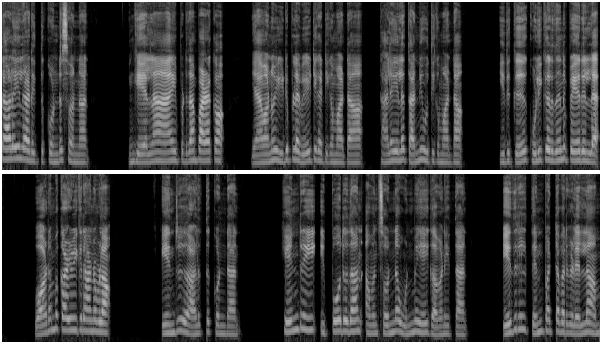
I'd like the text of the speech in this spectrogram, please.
தலையில அடைத்துக் கொண்டு சொன்னான். இங்க எல்லாம் இப்படிதான் பழக்கம். எவனும் இடுப்புல வேட்டி கட்டிக்க மாட்டான். தலையில தண்ணி ஊத்திக்க மாட்டான். இதுக்கு குளிக்கிறதுன்னு பேர் இல்ல உடம்பு கழுவிக்கிறானுவளாம் என்று அழுத்துக் கொண்டான். ஹென்றி இப்போதுதான் அவன் சொன்ன உண்மையை கவனித்தான். எதிரில் தென்பட்டவர்களெல்லாம்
